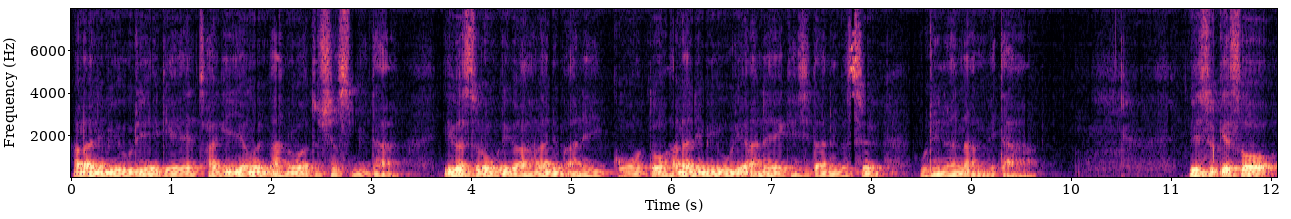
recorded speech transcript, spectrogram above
하나님이 우리에게 자기 영을 나누어 주셨습니다. 이것으로 우리가 하나님 안에 있고 또 하나님이 우리 안에 계시다는 것을 우리는 압니다. 예수께서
